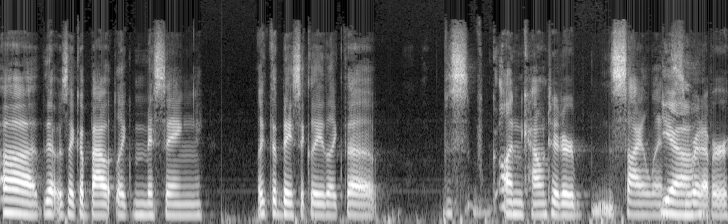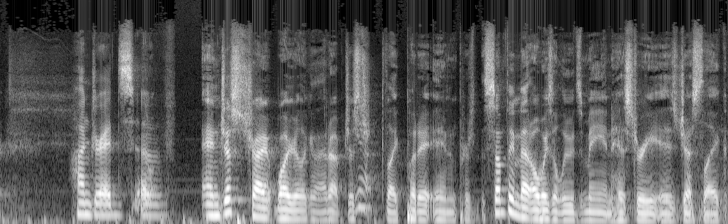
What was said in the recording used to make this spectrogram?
Uh, that was like about like missing, like the basically like the uncounted or silence Yeah. or whatever hundreds of and just try while you're looking that up just Yeah. like put it in pers- something that always eludes me in history is just like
